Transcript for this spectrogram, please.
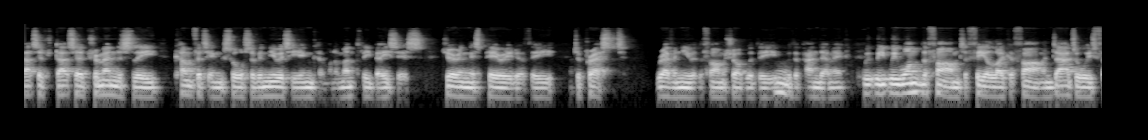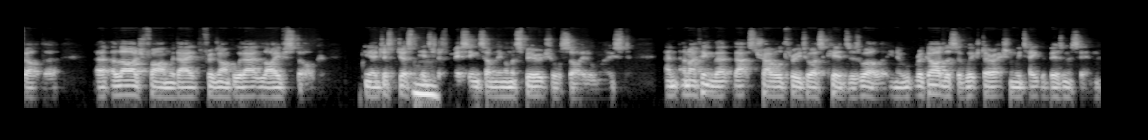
that's a that's a tremendously comforting source of annuity income on a monthly basis during this period of the depressed revenue at the farm shop with the mm. with the pandemic. We, we, we want the farm to feel like a farm, and Dad's always felt that a, a large farm without, for example, without livestock, you know, just just mm. it's just missing something on the spiritual side almost. And and I think that that's travelled through to us kids as well. That you know, regardless of which direction we take the business in,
